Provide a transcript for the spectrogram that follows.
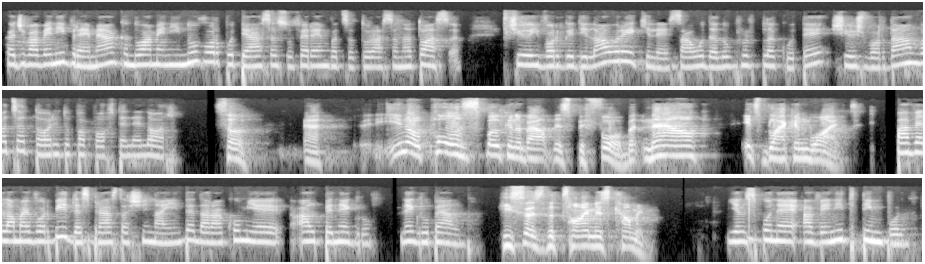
Căci va veni vremea când oamenii nu vor putea să sufere învățătura sănătoasă, ci îi vor gâdi la urechile să audă lucruri plăcute și își vor da învățători după poftele lor. So, uh, you know, Paul has spoken about this before, but now it's black and white. Pavel a mai vorbit despre asta și înainte, dar acum e alb pe negru, negru pe alb. He says the time is coming. El spune, a venit timpul,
